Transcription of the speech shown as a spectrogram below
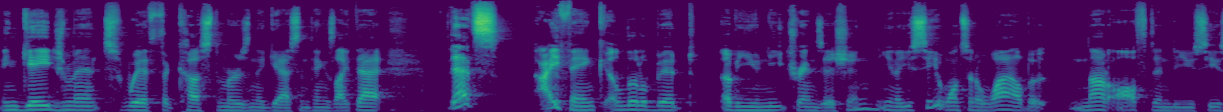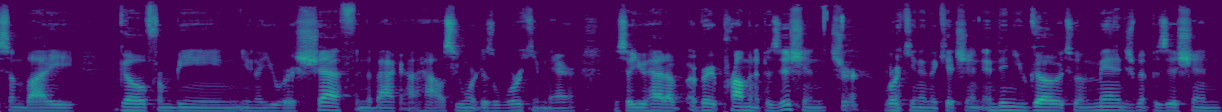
engagement with the customers and the guests and things like that. That's I think a little bit of a unique transition. You know, you see it once in a while, but not often do you see somebody go from being, you know, you were a chef in the back of the house, you weren't just working there. So you had a, a very prominent position, Sure. working in the kitchen, and then you go to a management position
